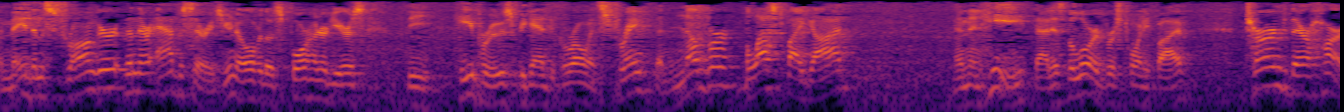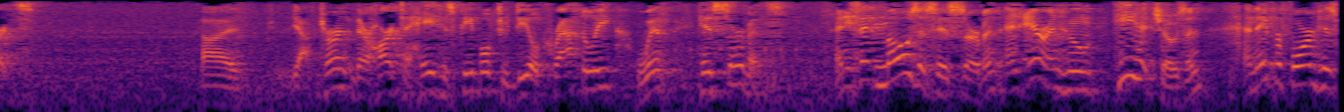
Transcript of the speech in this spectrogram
and made them stronger than their adversaries. You know, over those 400 years, the Hebrews began to grow in strength and number, blessed by God. And then he, that is the Lord, verse 25, turned their hearts uh, yeah, turned their heart to hate his people, to deal craftily with his servants. And he sent Moses, his servant, and Aaron, whom he had chosen, and they performed his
